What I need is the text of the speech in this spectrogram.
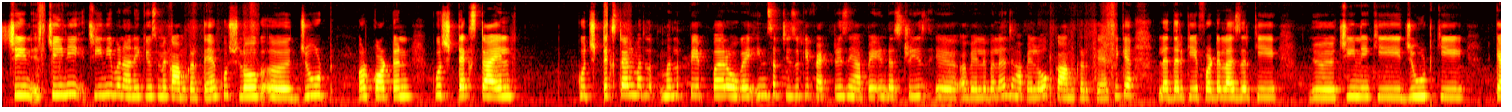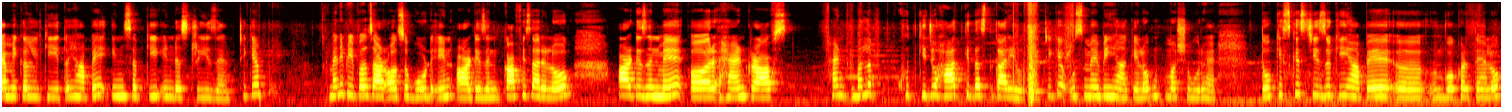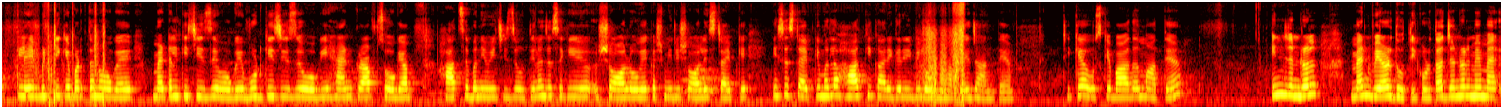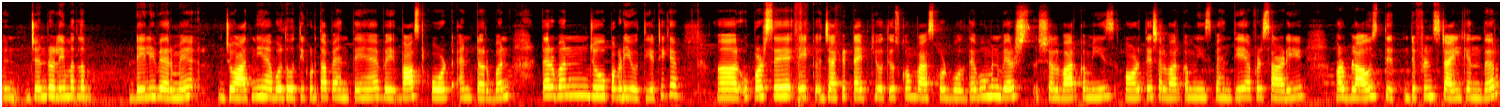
चीन, चीनी चीनी बनाने की उसमें काम करते हैं। कुछ लोग जूट और कॉटन कुछ टेक्सटाइल कुछ टेक्सटाइल मतलब मतलब पेपर हो गए, इन सब चीज़ों की फैक्ट्रीज़ यहाँ पे इंडस्ट्रीज़ अवेलेबल है जहाँ पे लोग काम करते हैं, ठीक है? लेदर की फर्टिलाइज़र की चीनी की जूट की केमिकल की तो यहाँ पे इन सब की इंडस्ट्रीज़ हैं, ठीक है? Many peoples are also good in artisan काफ़ी सारे लोग आर्टिज़न में और हैंड क्राफ्ट हैंड मतलब खुद की जो हाथ की दस्तकारी होती है, ठीक है? उसमें भी यहाँ के लोग मशहूर हैं। तो किस किस चीज़ों की यहाँ पे वो करते हैं लोग? क्ले, मिट्टी के बर्तन हो गए, मेटल की चीज़ें हो गई, वुड की चीज़ें हो गई हैंड क्राफ्ट्स हो गया, हाथ से बनी हुई चीज़ें होती हैं ना, जैसे कि शॉल हो गए, कश्मीरी शॉल इस टाइप के। इस इस टाइप के मतलब हाथ की कारीगरी भी लोग यहाँ पे जानते हैं। ठीक है, उसके बाद हम आते हैं। In general man wear dhoti kurta. General में मैं, जनरली मतलब डेली वेयर में जो आदमी है वो धोती कुर्ता पहनते हैं, वे waistcoat and turban. Turban जो पगड़ी होती है, ठीक है? और ऊपर से एक जैकेट टाइप की होती है, उसको हम वास्ट कोट बोलते हैं। वुमेन वेयर शलवार कमीज़, औरतें शलवार कमीज़ पहनती है या फिर साड़ी और ब्लाउज़ डिफरेंट स्टाइल के अंदर।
